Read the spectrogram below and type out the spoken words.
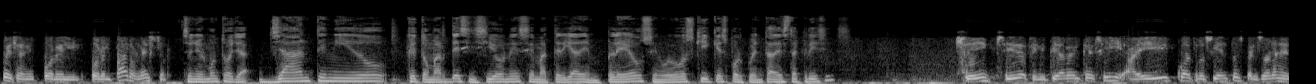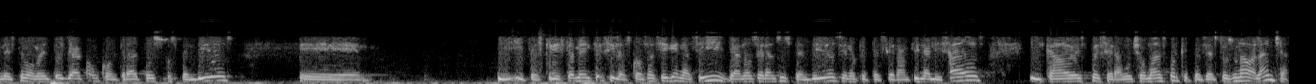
pues, eh, por, el, por el paro, Néstor. Señor Montoya, ¿ya han tenido que tomar decisiones en materia de empleos en Nuevos Quiques por cuenta de esta crisis? Sí, sí, definitivamente sí. Hay 400 personas en este momento ya con contratos suspendidos. y, y, pues tristemente si las cosas siguen así ya no serán suspendidos sino que pues serán finalizados y cada vez pues será mucho más porque pues esto es una avalancha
